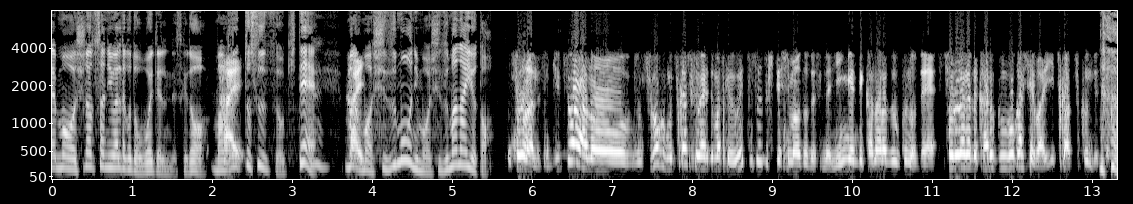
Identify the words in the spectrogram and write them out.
えーもう白戸さんに言われたことを覚えてるんですけど、まあ、はいウェットスーツを着て、まあはいもう沈もうにも沈まないよと。そうなんです。実は、あの、すごく難しく言われてますけど、ウェットスーツ着てしまうとですね、人間って必ず浮くので、それだけで軽く動かしてれば、いつかはつくんですよ。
